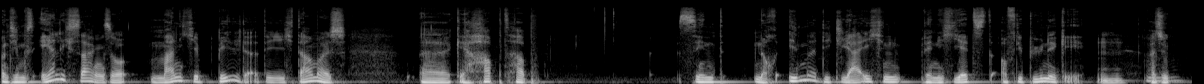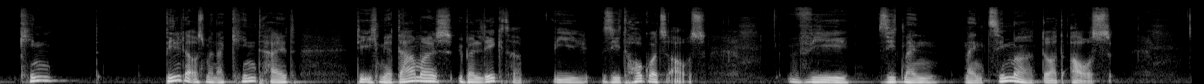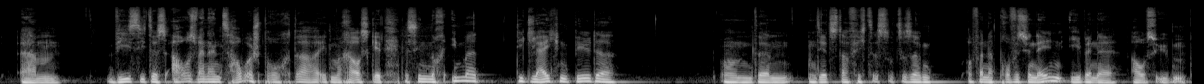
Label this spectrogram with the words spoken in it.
und ich muss ehrlich sagen, so manche Bilder, die ich damals äh, gehabt habe, sind noch immer die gleichen, wenn ich jetzt auf die Bühne gehe. Mhm. Also kind, Bilder aus meiner Kindheit, die ich mir damals überlegt habe, wie sieht Hogwarts aus? Wie sieht mein, mein Zimmer dort aus? Ähm, wie sieht es aus, wenn ein Zauberspruch da eben rausgeht? Das sind noch immer die gleichen Bilder. Und, ähm, und jetzt darf ich das sozusagen auf einer professionellen Ebene ausüben.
